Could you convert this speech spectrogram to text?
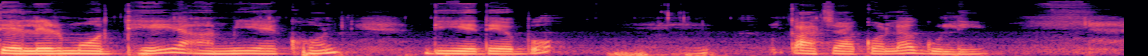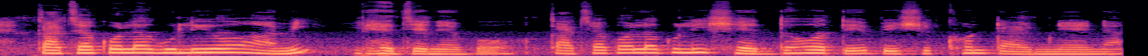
তেলের মধ্যে আমি এখন দিয়ে দেব কাঁচা কলাগুলি কাঁচা কলাগুলিও আমি ভেজে নেব। কাঁচা কলাগুলি সেদ্ধ হতে বেশিক্ষণ টাইম নেয় না।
